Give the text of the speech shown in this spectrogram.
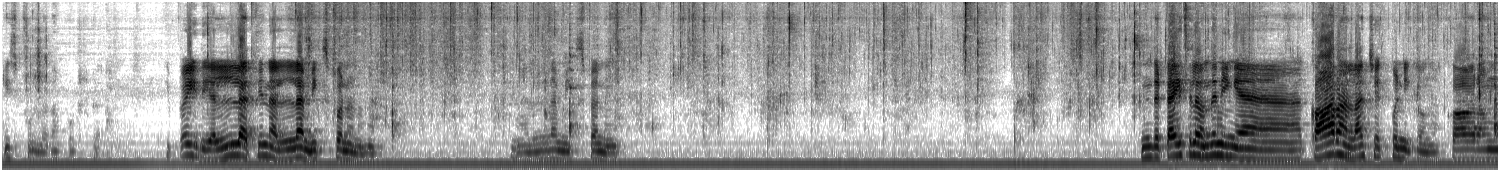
டீஸ்பூனில் குட்டி ஸ்பூனில் தான் போட்டிருக்கேன். இப்போ இது எல்லாத்தையும் நல்லா மிக்ஸ் பண்ணணுங்க. நல்லா மிக்ஸ் பண்ணுங்க இந்த டயத்தில் வந்து நீங்கள் காரம்லாம் செக் பண்ணிக்கோங்க. காரம்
